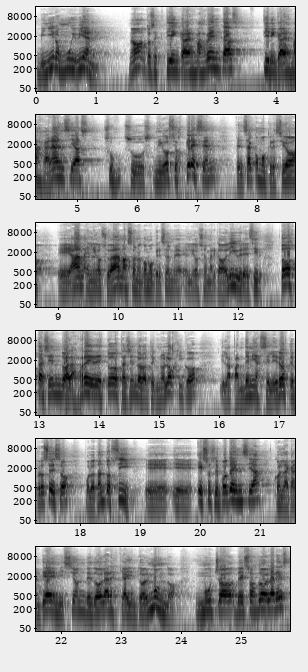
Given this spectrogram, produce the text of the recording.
vinieron muy bien. ¿no? Entonces tienen cada vez más ventas, tienen cada vez más ganancias, sus, negocios crecen. Pensá cómo creció eh, el negocio de Amazon o cómo creció el, negocio de Mercado Libre. Es decir, todo está yendo a las redes, todo está yendo a lo tecnológico y la pandemia aceleró este proceso, por lo tanto sí, eh, eh, eso se potencia con la cantidad de emisión de dólares que hay en todo el mundo muchos de esos dólares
